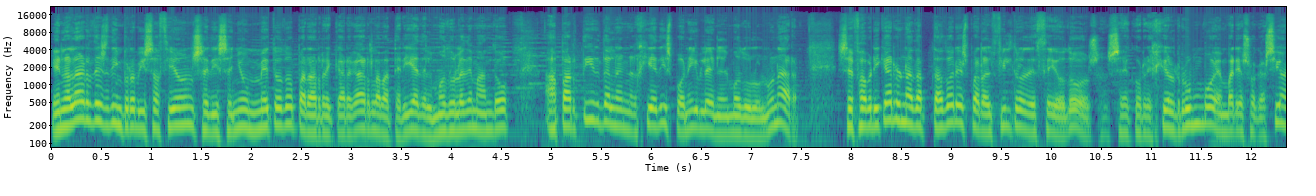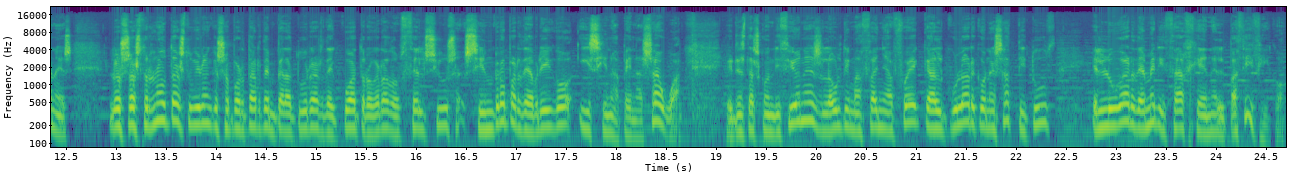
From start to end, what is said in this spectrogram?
En alardes de improvisación se diseñó un método para recargar la batería del módulo de mando a partir de la energía disponible en el módulo lunar. Se fabricaron adaptadores para el filtro de CO2, se corrigió el rumbo en varias ocasiones. Los astronautas tuvieron que soportar temperaturas de 4 grados Celsius sin ropas de abrigo y sin apenas agua. En estas condiciones, la última hazaña fue calcular con exactitud el lugar de amerizaje en el Pacífico.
